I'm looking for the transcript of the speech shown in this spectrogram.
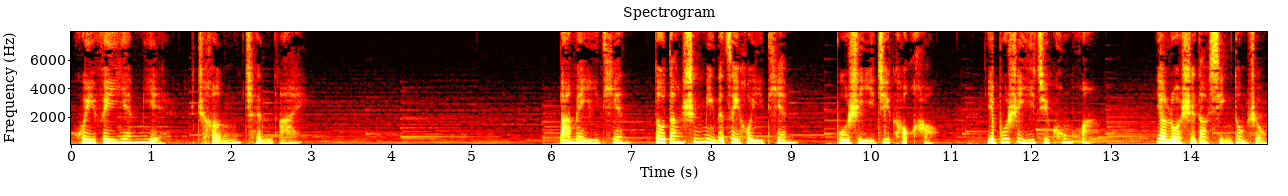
灰飞烟灭成尘埃。把每一天都当生命的最后一天，不是一句口号，也不是一句空话，要落实到行动中。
